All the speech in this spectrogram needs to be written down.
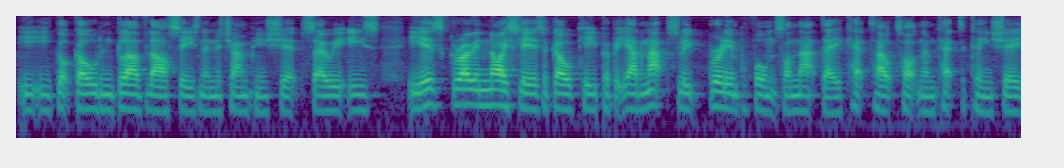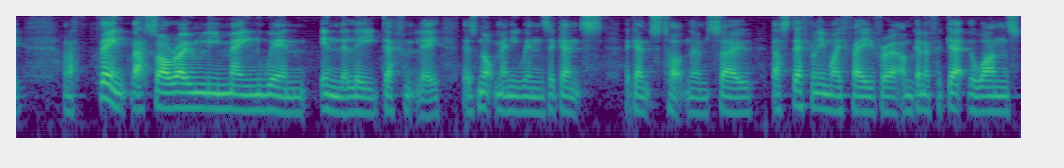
He, he, got Golden Glove last season in the Championship, so he, he's he is growing nicely as a goalkeeper. But he had an absolute brilliant performance on that day. Kept out Tottenham, kept a clean sheet, and I think that's our only main win in the league. Definitely, there's not many wins against against Tottenham, so that's definitely my favourite. I'm going to forget the ones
